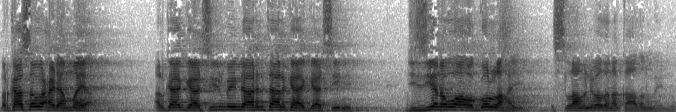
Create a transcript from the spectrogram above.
markaasaa waxay dhaha maya halkaa gaadhsiin mayno arrintaa halkaa ha gaadhsiinin jizyana waa ogol lahay islaamnimadana qaadan mayno.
